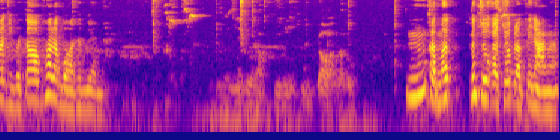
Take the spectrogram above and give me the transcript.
ว่าจิไปต่อพ่อระบอทะเบียนนี่ดูแล้วทีนี้มันจ่อแล้วอืมขันมดมันสู้กับจบแล้วไปนานนะ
